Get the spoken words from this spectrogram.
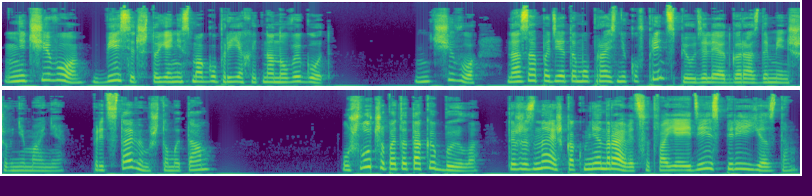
«Ничего. Бесит, что я не смогу приехать на Новый год». «Ничего. На Западе этому празднику в принципе уделяют гораздо меньше внимания. Представим, что мы там». «Уж лучше бы это так и было. Ты же знаешь, как мне нравится твоя идея с переездом».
